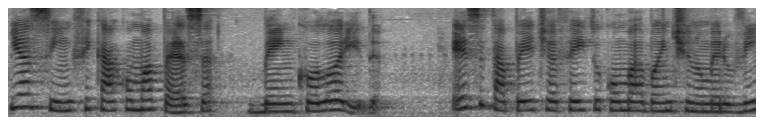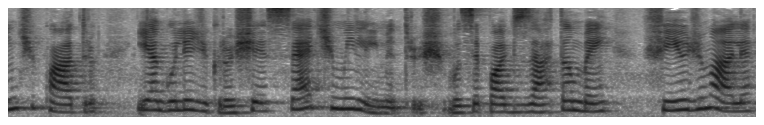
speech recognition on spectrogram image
e assim ficar com uma peça bem colorida. Esse tapete é feito com barbante número 24 e agulha de crochê 7 mm. Você pode usar também fio de malha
